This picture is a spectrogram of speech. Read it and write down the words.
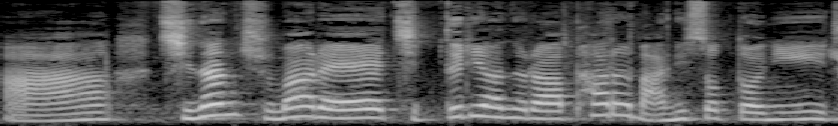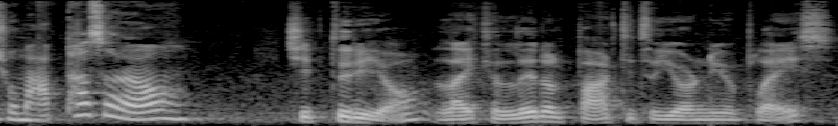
아, 지난 주말에 집들이 하느라 팔을 많이 썼더니 좀 아파서요. 집들이요, like a little party to your new place.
